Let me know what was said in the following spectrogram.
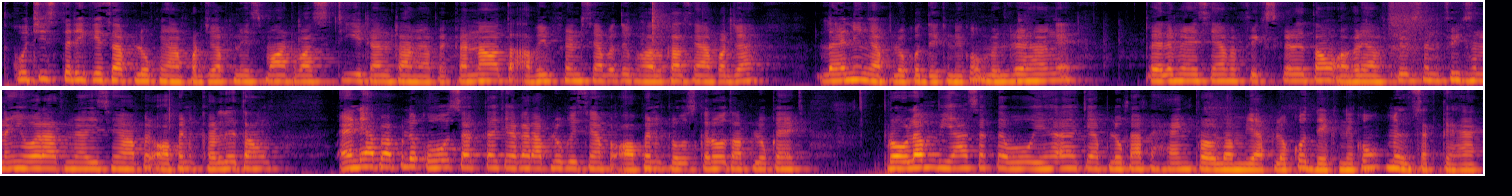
तो कुछ इस तरीके से आप लोग को यहाँ पर जो अपने smart watch T eight ultra में यहाँ पर करना होता अभी फ्रेंड्स यहाँ पर देखो हल्का से यहाँ पर जो है लाइनिंग आप लोग को देखने को मिल रहे होंगे पहले मैं इसे यहाँ पर फिक्स कर देता हूँ अगर यहाँ फिर से फिक्स नहीं हो रहा तो मैं इसे यहाँ पर ओपन कर देता हूँ एंड यहाँ पर आप लोग को हो सकता है कि अगर आप लोग इसे यहाँ पर ओपन क्लोज करो तो आप लोग का एक प्रॉब्लम भी आ सकता है वो यह है कि आप लोग यहाँ पर हैंग प्रॉब्लम भी आप लोग को देखने को मिल सकते हैं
